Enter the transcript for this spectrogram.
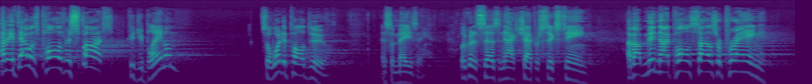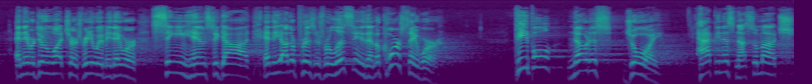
I mean, if that was Paul's response, could you blame him? So, what did Paul do? It's amazing. Look what it says in Acts chapter 16. About midnight, Paul and Silas were praying. And they were doing what, church? Read it with me. They were singing hymns to God, and the other prisoners were listening to them. Of course they were. People notice joy. Happiness, not so much.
